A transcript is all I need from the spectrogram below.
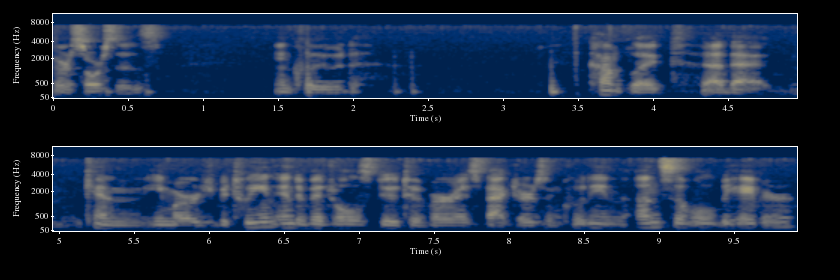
or sources include conflict uh, that can emerge between individuals due to various factors, including uncivil behavior,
